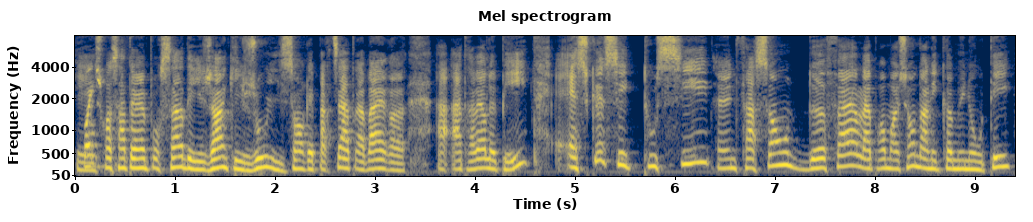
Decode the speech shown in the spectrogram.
et 61% des gens qui jouent, ils sont répartis à travers, euh, à, travers le pays. Est-ce que c'est aussi une façon de faire la promotion dans les communautés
